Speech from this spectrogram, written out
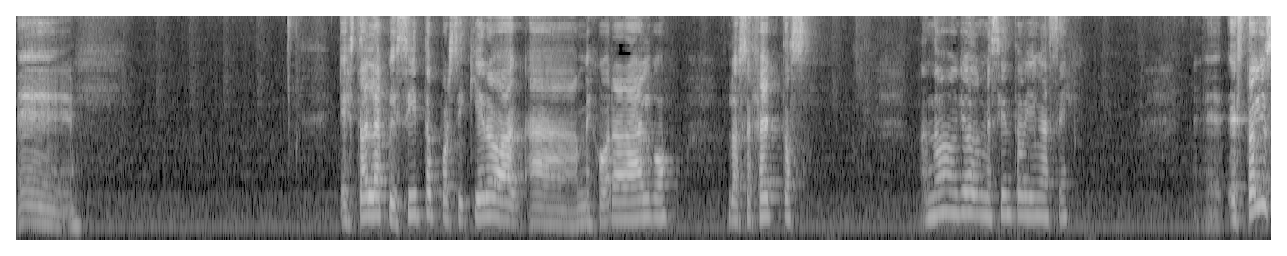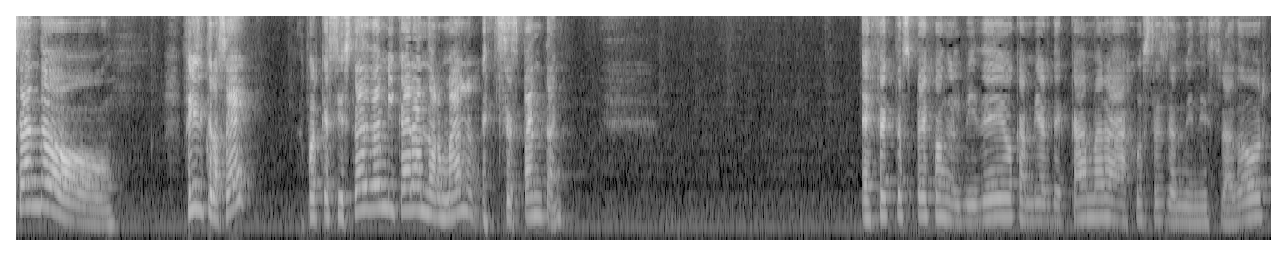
Eh, está el lapicito por si quiero mejorar algo, los efectos. No, yo me siento bien así. Eh, estoy usando filtros, ¿eh? Porque si ustedes ven mi cara normal, se espantan. Efecto espejo en el video, cambiar de cámara, ajustes de administrador,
